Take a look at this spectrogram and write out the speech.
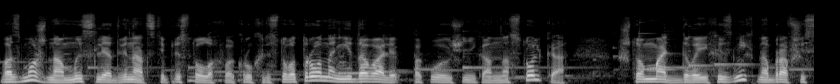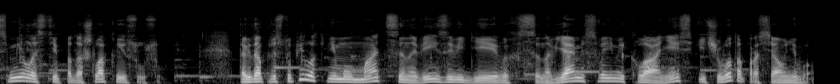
Возможно, мысли о 12 престолах вокруг Христова трона не давали покоя ученикам настолько, что мать двоих из них, набравшись смелости, подошла к Иисусу. Тогда приступила к нему мать сыновей Завидеевых с сыновьями своими, кланяясь и чего-то прося у него.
